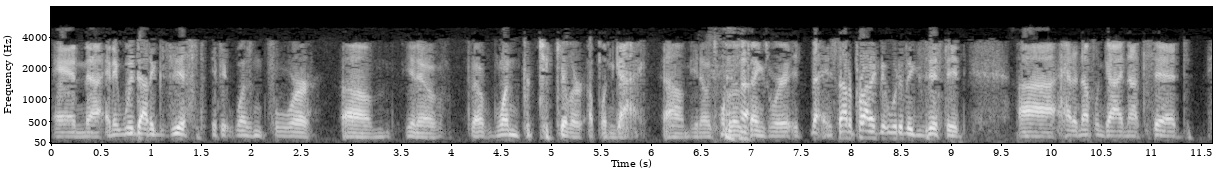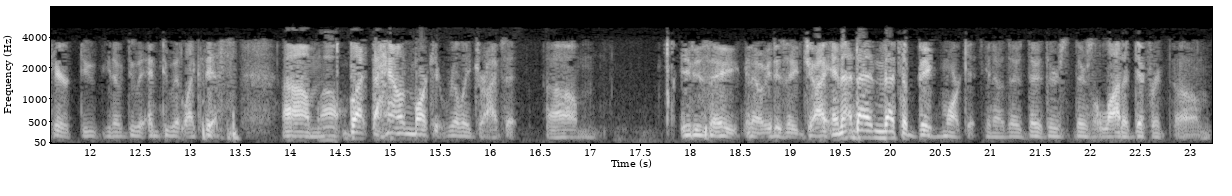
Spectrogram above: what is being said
and uh, and it would not exist if it wasn't for um, you know the one particular upland guy. Um, you know, it's one of those things where it, it's not a product that would have existed uh, had an upland guy not said, "Here, do you know, do it and do it like this." Um, Wow. But the hound market really drives it. Um, it is a you know it is a giant and, that, that, and that's a big market you know there, there, there's there's a lot of different um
